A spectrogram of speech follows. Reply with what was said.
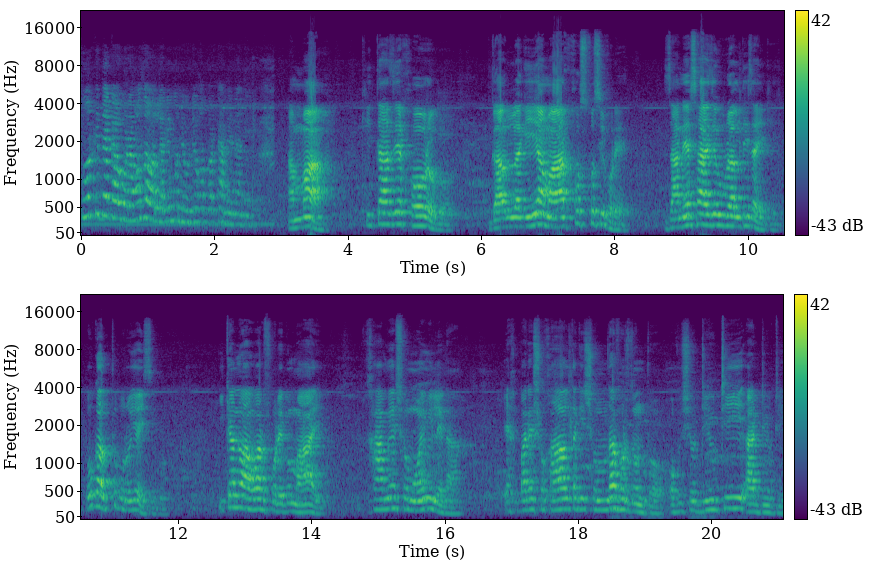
তোর করা লাগে মনে মনে আম্মা কিতা যে খবর গো গাল লাগি আমার খসখসি করে। জানে চাই যে উড়াল দি যাই কি? ও গাল তো বড়ই আইছি গো। ইকানো আবার পরে গো মাই খামে সময় মিলে না। একবারে সকাল থেকে সন্ধ্যা পর্যন্ত অফিসের ডিউটি আর ডিউটি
